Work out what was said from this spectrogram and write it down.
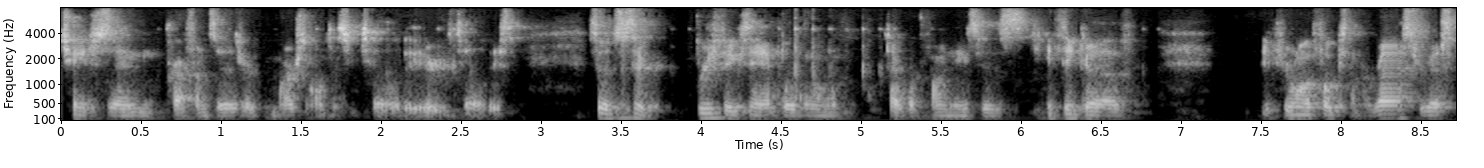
changes in preferences or marginal disutility or utilities. So just a brief example of the type of findings is you can think of if you want to focus on arrest risk,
